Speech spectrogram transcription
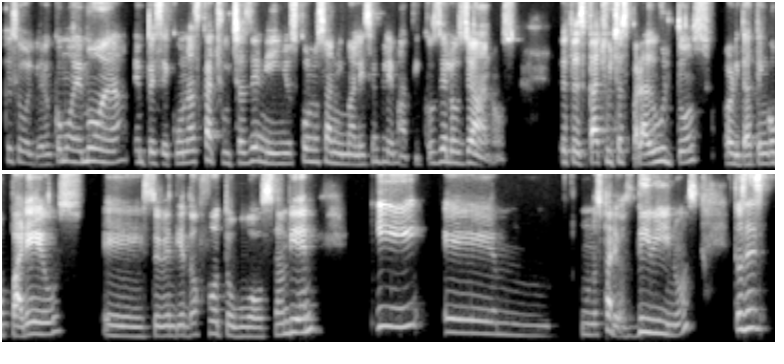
que se volvieron como de moda. Empecé con unas cachuchas de niños con los animales emblemáticos de los llanos, después cachuchas para adultos, ahorita tengo pareos, eh, estoy vendiendo photoballs también y... Em, unos pareos divinos. Entonces,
